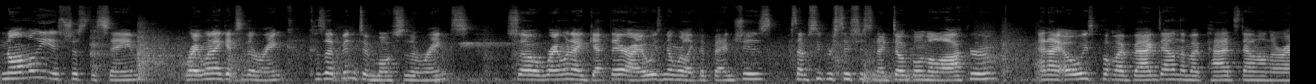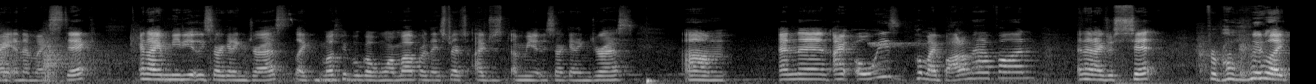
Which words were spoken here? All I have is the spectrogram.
normally it's just the same right when i get to the rink because i've been to most of the rinks. So right when i get there i always know where like the bench is because i'm superstitious and i don't go in the locker room. And i always put my bag down then my pads down on the right and then my stick. And i immediately start getting dressed. Like most people go warm up or they stretch i just immediately start getting dressed. Um, and then I always put my bottom half on, and then I just sit for probably like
